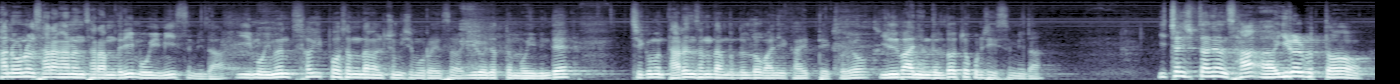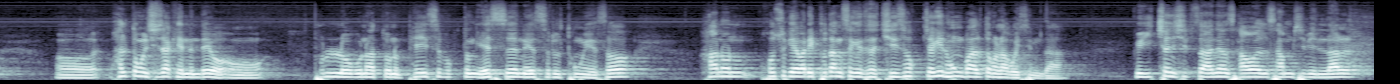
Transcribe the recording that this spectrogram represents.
한원을 사랑하는 사람들이 모임이 있습니다. 이 모임은 서귀포 성당을 중심으로 해서 이루어졌던 모임인데 지금은 다른 성당 분들도 많이 가입돼 있고요. 일반인들도 조금씩 있습니다. 2014년 4, 1월부터 어, 활동을 시작했는데요. 어, 블로그나 또는 페이스북 등 SNS를 통해서 한원 호수 개발이 부당성에 대해서 지속적인 홍보 활동을 하고 있습니다. 그 2014년 4월 30일 날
